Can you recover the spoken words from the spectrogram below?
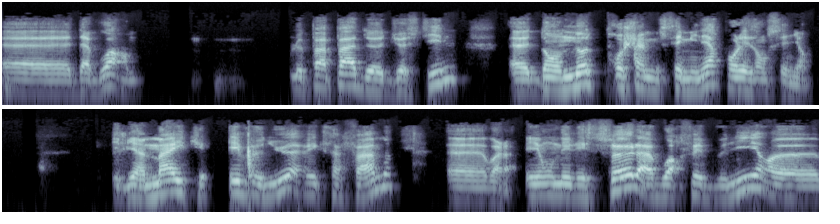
euh, d'avoir le papa de Justin euh, dans notre prochain séminaire pour les enseignants. Eh bien, Mike est venu avec sa femme. Euh, voilà. Et on est les seuls à avoir fait venir euh,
